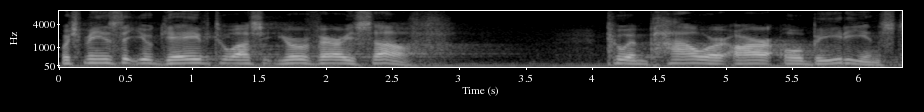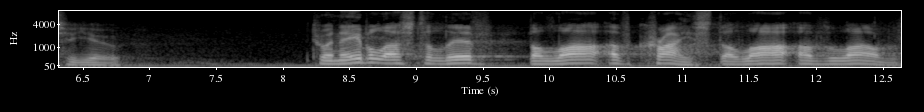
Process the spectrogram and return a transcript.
which means that you gave to us your very self to empower our obedience to you, to enable us to live the law of Christ, the law of love.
